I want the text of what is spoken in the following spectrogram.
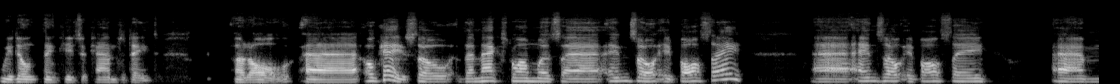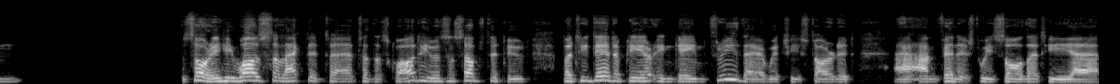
We don't think he's a candidate at all. Uh, okay, so the next one was Enzo Ebosse. Enzo Ebosse. Um, sorry, he was selected uh, to the squad. He was a substitute, but he did appear in game three there, which he started uh, and finished. We saw that he uh,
